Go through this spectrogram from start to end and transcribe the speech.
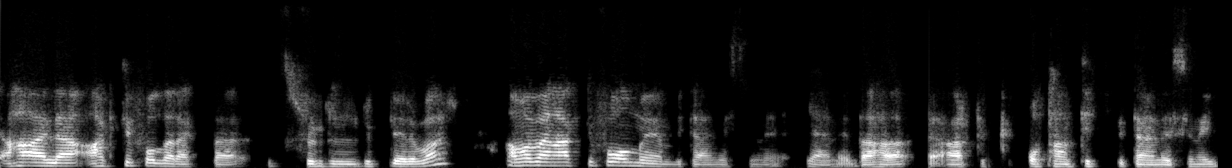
Hala aktif olarak da sürdürdükleri var. Ama ben aktif olmayan bir tanesini yani daha artık otantik bir tanesini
